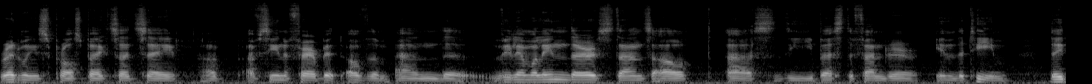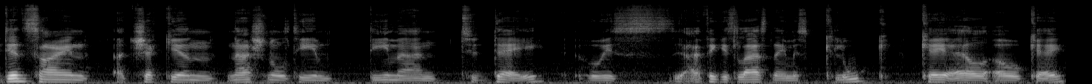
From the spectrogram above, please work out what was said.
Red Wings prospects, I'd say I've, I've seen a fair bit of them, and uh, William Wallinder stands out as the best defender in the team. They did sign a Czechian national team D man today, who is, I think his last name is Klok, K L O K,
